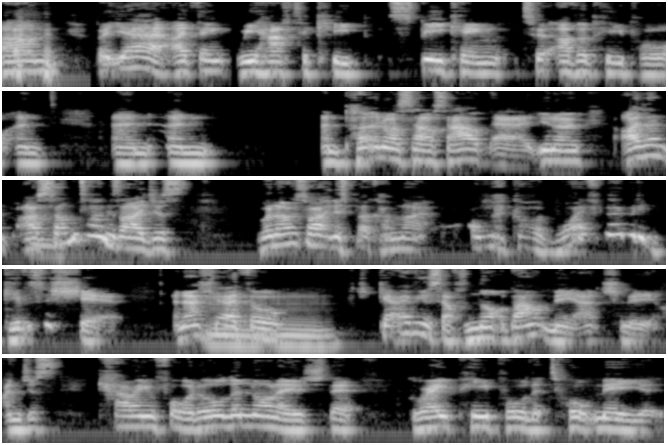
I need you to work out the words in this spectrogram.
um, but yeah, I think we have to keep speaking to other people and and and and putting ourselves out there. You know, I don't. I sometimes I just when I was writing this book, I'm like, oh my god, what if nobody gives a shit? And actually, I thought, mm. get over yourself. It's not about me. Actually, I'm just carrying forward all the knowledge that great people that taught me.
